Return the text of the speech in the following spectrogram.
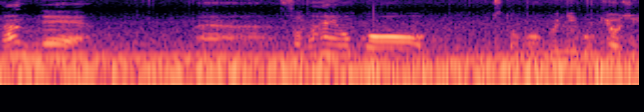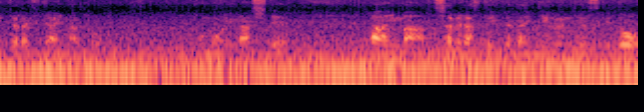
なんで、うん、その辺をこうちょっと僕にご教授いただきたいなと思いましてまあ今喋らせていただいてるんですけど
